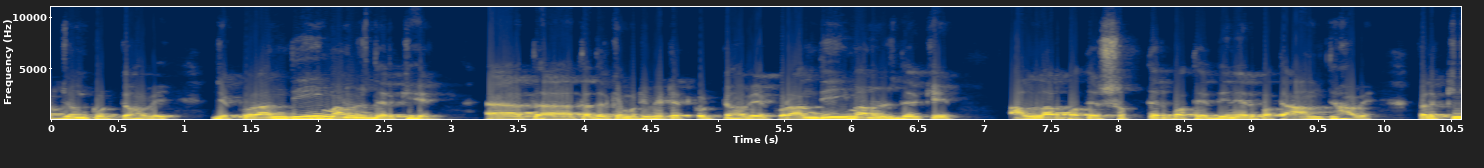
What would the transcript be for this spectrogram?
অর্জন করতে হবে যে কোরআন দিয়েই মানুষদেরকে তাদেরকে মোটিভেটেড করতে হবে। কোরআন দিয়েই মানুষদেরকে আল্লাহর পথে, সত্যের পথে, দিনের পথে আনতে হবে। তাহলে কি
